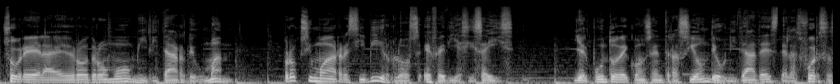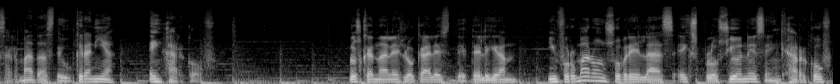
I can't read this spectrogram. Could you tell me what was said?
sobre el aeródromo militar de Uman, próximo a recibir los F-16, y el punto de concentración de unidades de las Fuerzas Armadas de Ucrania en Kharkov. Los canales locales de Telegram informaron sobre las explosiones en Kharkov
